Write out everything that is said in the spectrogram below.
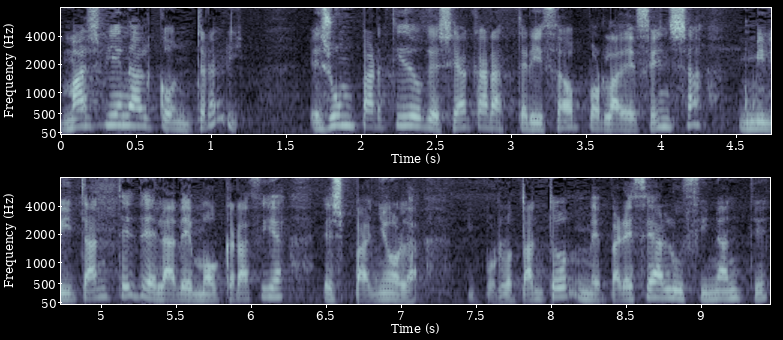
Más bien al contrario. Es un partido que se ha caracterizado por la defensa militante de la democracia española. Y por lo tanto me parece alucinante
